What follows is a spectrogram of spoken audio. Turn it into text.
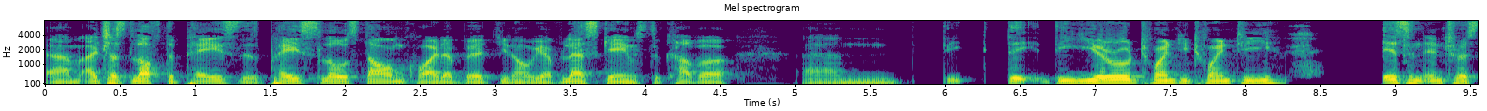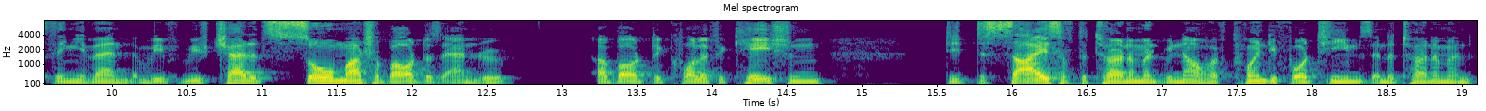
Um, I just love the pace. The pace slows down quite a bit. You know, we have less games to cover. Um, the, the, the Euro 2020 is an interesting event. And we've, we've chatted so much about this, Andrew, about the qualification, the, the size of the tournament. We now have 24 teams in the tournament.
